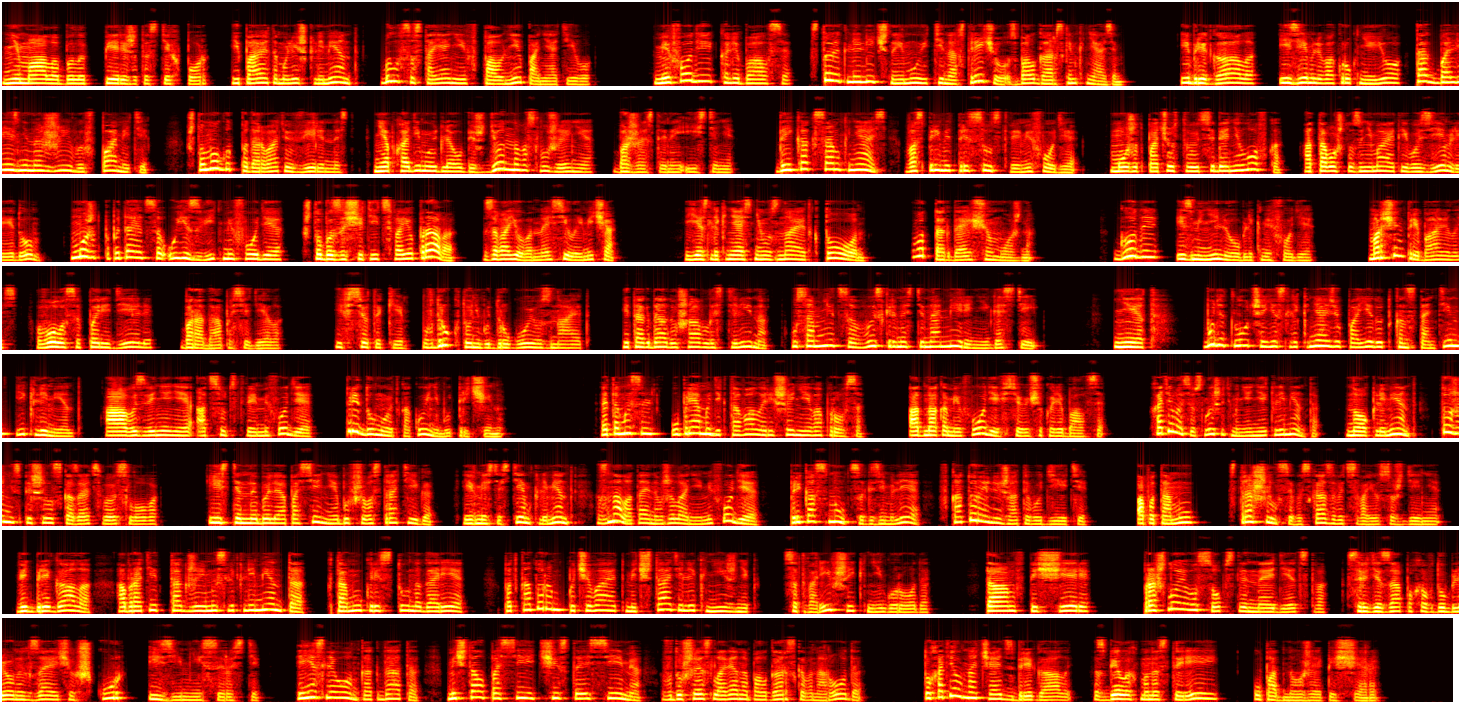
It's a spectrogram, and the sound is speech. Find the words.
Немало было пережито с тех пор, и поэтому лишь Климент был в состоянии вполне понять его. Мефодий колебался, стоит ли лично ему идти навстречу с болгарским князем. И Бригала, и земли вокруг нее так болезненно живы в памяти, что могут подорвать уверенность, необходимую для убежденного служения божественной истине. Да и как сам князь воспримет присутствие Мефодия? Может, почувствует себя неловко от того, что занимает его земли и дом. Может, попытается уязвить Мефодия, чтобы защитить свое право, завоеванное силой меча. Если князь не узнает, кто он, вот тогда еще можно. Годы изменили облик Мефодия. Морщин прибавилось, волосы поредели, борода посидела. И все-таки вдруг кто-нибудь другой узнает, и тогда душа властелина усомниться в искренности намерений гостей. Нет, будет лучше, если князю поедут Константин и Климент, а в извинение отсутствия Мефодия придумают какую-нибудь причину. Эта мысль упрямо диктовала решение вопроса. Однако Мефодий все еще колебался. Хотелось услышать мнение Климента, но Климент тоже не спешил сказать свое слово. Истинны были опасения бывшего стратега, и вместе с тем Климент знал о тайном желании Мефодия прикоснуться к земле, в которой лежат его дети, а потому страшился высказывать свое суждение. Ведь Бригала обратит также и мысли Климента к тому кресту на горе, под которым почивает мечтатель и книжник, сотворивший книгу рода. Там, в пещере, прошло его собственное детство среди запахов дубленых заячьих шкур и зимней сырости. И если он когда-то мечтал посеять чистое семя в душе славяно-болгарского народа, то хотел начать с Брегалы, с белых монастырей у подножия пещеры.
